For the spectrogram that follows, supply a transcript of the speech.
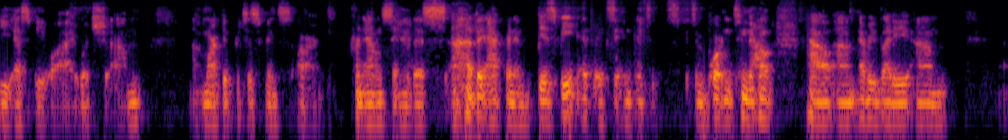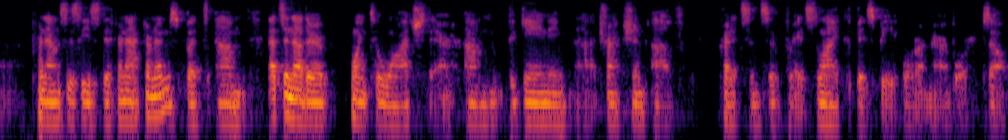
BSBY, which um, uh, market participants are pronouncing this, uh, the acronym BSBY. It's, it's, it's, it's, important to know how um, everybody um, uh, pronounces these different acronyms, but um, that's another point to watch there, um, the gaining traction of credit-sensitive rates like BSBY or Ameribor. So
